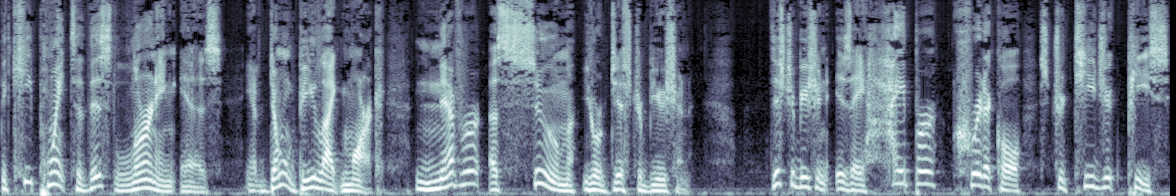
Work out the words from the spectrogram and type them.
the key point to this learning is you know, don't be like Mark. Never assume your distribution. Distribution is a hypercritical strategic piece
